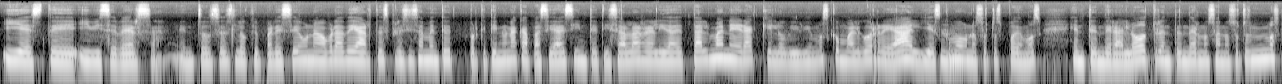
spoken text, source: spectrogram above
y este y viceversa. Entonces, lo que parece una obra de arte es precisamente porque tiene una capacidad de sintetizar la realidad de tal manera que lo vivimos como algo real y es como nosotros podemos entender al otro, entendernos a nosotros mismos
